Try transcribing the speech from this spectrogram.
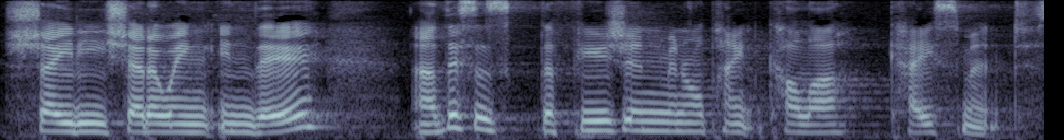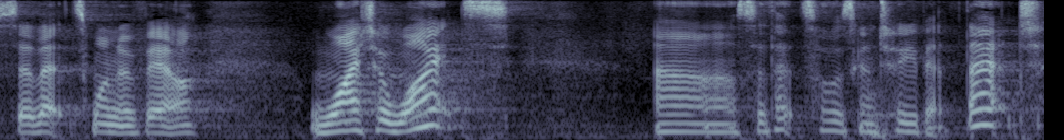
shady shadowing in there. Uh, this is the Fusion Mineral Paint Colour Casement. So that's one of our whiter whites. Uh, so that's all I was going to tell you about that.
